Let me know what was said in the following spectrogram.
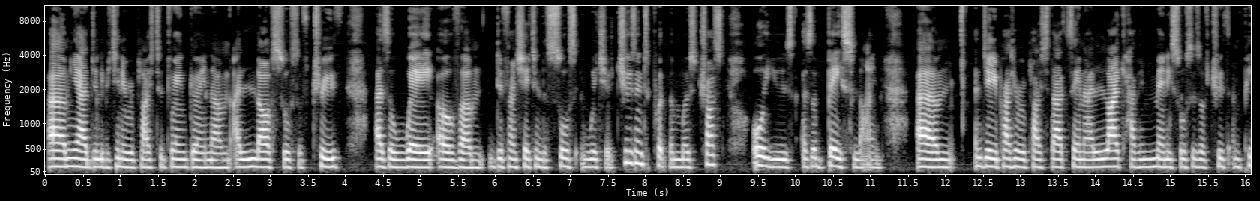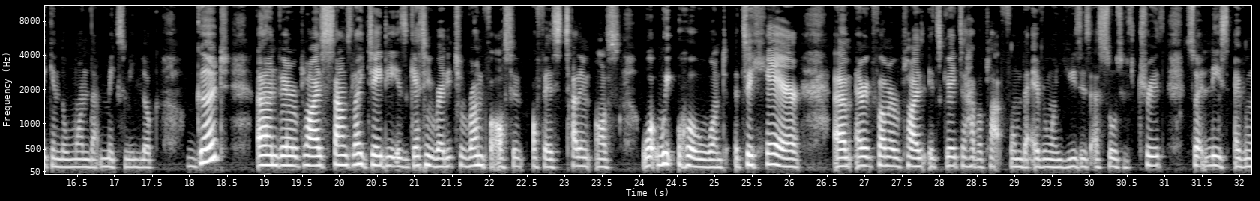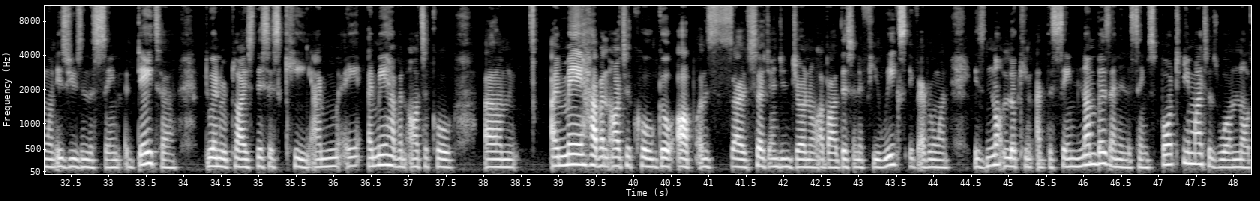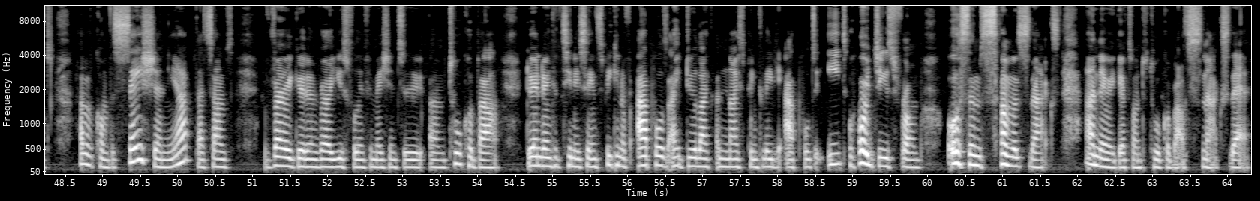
Um, yeah, Julie Bacchini replies to Dwayne, going, um, I love source of truth as a way of um, differentiating the source in which you're choosing to put the most trust or use as a baseline. Um, and JD Prater replies to that saying, I like having many sources of truth and picking the one that makes me look good. And then replies, Sounds like JD is getting ready to run for office, telling us what we all want to hear. Um, Eric Farmer replies, It's great to have a platform that everyone uses as source of truth, so at least everyone is using the same data. Dwayne replies, This is key. I may, I may have an article. Um, I may have an article go up on Search Engine Journal about this in a few weeks. If everyone is not looking at the same numbers and in the same spot, you might as well not have a conversation. Yeah, that sounds very good and very useful information to um, talk about. Dwayne then continues saying, Speaking of apples, I do like a nice pink lady apple to eat or juice from. Awesome summer snacks. And then we get on to talk about snacks there.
